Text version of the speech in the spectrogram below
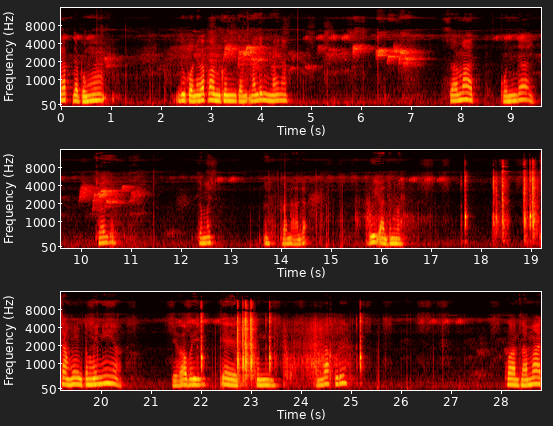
ครับเดี๋ยวผมดูก่อนนะครับว่ามีคนจะมาเล่นไหมนะสามารถกดได้ ใช้เลยทำไมเอ้ย การอ่านแล้วเฮ้ยอ่านทำไม สร้างห้องทำไมเนี่ย เดี๋ยวเอาไปแก้คนบักหรือความสามารถ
